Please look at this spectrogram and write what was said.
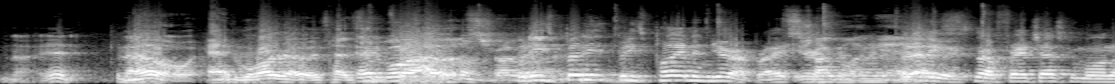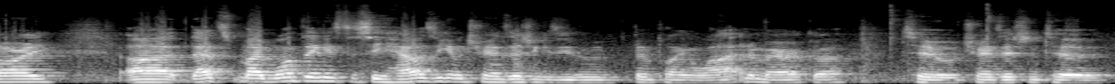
not in it. No, Edoardo has some Edoardo, problems. struggling. but he's but, he, but he's playing in Europe, right? Struggling, Yeah. But anyways, no, Francesco Molinari. Uh, that's my one thing is to see how is he going to transition because he's been playing a lot in America to transition to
